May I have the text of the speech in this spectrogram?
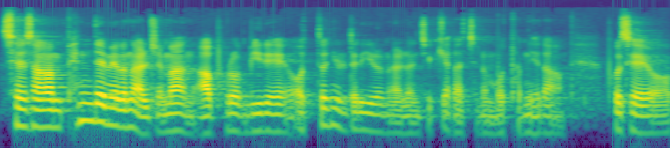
세상은 팬데믹은 알지만 앞으로 미래에 어떤 일들이 일어날는지 깨닫지는 못합니다. 보세요.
